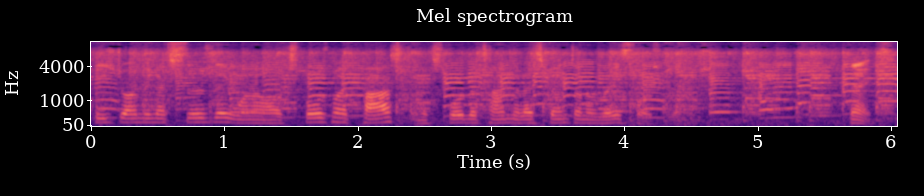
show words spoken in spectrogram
Please join me next Thursday when I'll expose my past and explore the time that I spent on a racehorse ranch. Thanks.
